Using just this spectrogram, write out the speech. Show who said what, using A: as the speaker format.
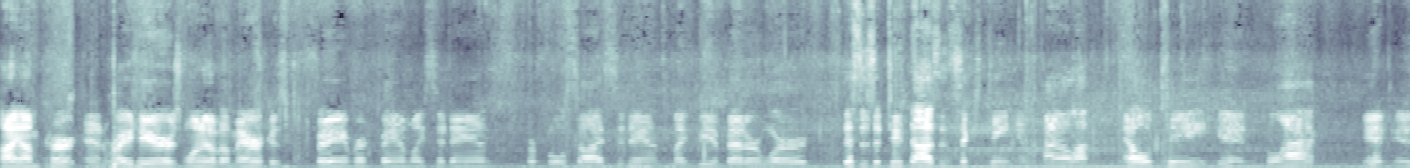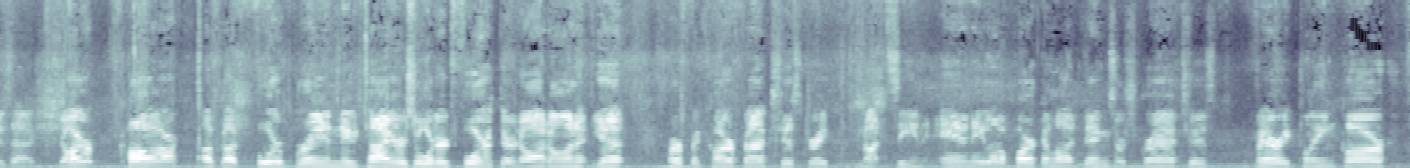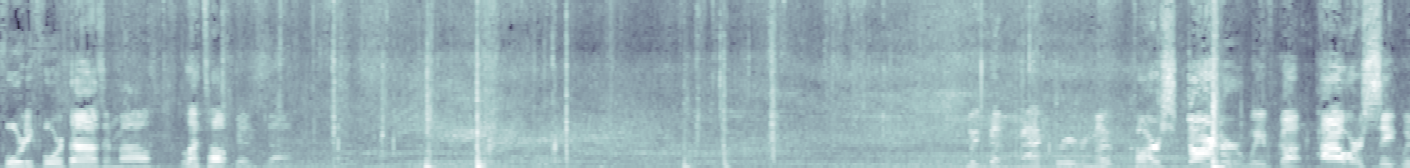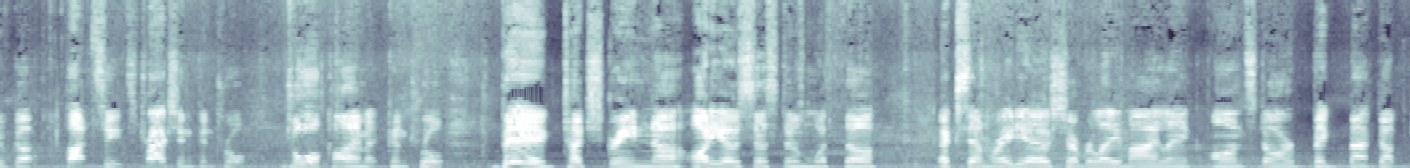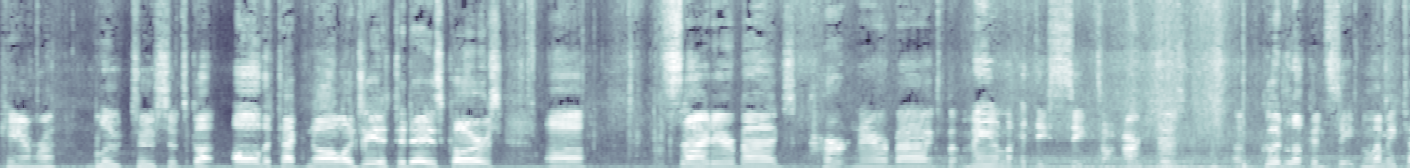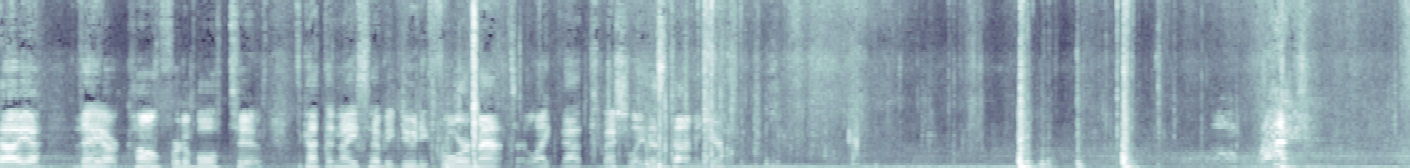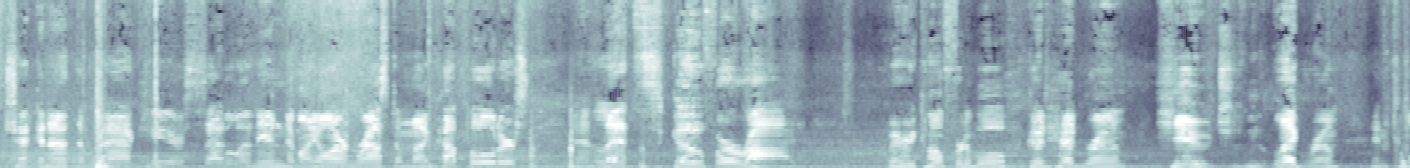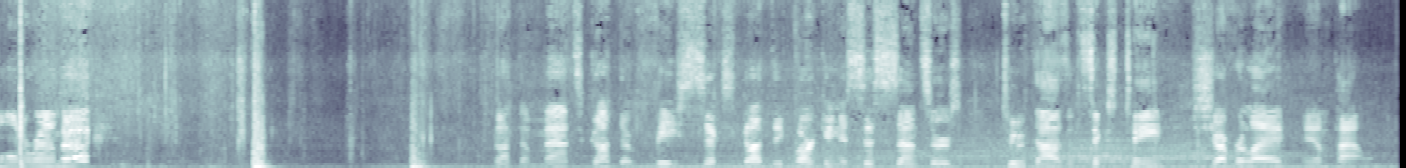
A: Hi, I'm Kurt, and right here is one of America's favorite family sedans, or full-size sedans might be a better word. This is a 2016 Impala LT in black. It is a sharp car. I've got four brand new tires ordered for it. They're not on it yet. Perfect Carfax history. not seeing any little parking lot dings or scratches. Very clean car. 44,000 miles. Let's hop inside. We've got factory remote car starter. We've got power seat. We've got hot seats, traction control, dual climate control, big touchscreen uh, audio system with uh, XM radio, Chevrolet MyLink, OnStar, big backup camera, Bluetooth. So it's got all the technology of today's cars. Uh, side airbags, curtain airbags, but man, look at these seats. Aren't those a good looking seat? And let me tell you, they are comfortable too. It's got the nice heavy duty floor mats. I like that, especially this time of year. All right checking out the back here, settling into my armrest and my cup holders, and let's go for a ride. Very comfortable, good headroom, huge leg room, and come on around back. Got the mats, got the V6, got the parking assist sensors, 2016 Chevrolet Impala.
